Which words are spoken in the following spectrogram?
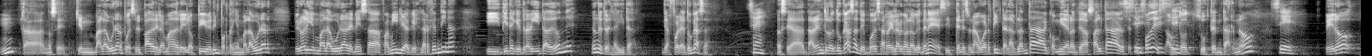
¿m? Está, no sé, quien va a laburar puede ser el padre, la madre los pibes, no importa quién va a laburar, pero alguien va a laburar en esa familia que es la Argentina y tiene que traer guita de dónde? ¿De dónde traes la guita? De afuera de tu casa. Sí. O sea, adentro de tu casa te podés arreglar con lo que tenés. Si tenés una huertita, la plantás, comida no te va a faltar. O sea, Sí, te sí, podés autosustentar, ¿no? Sí. Pero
